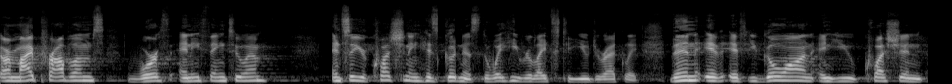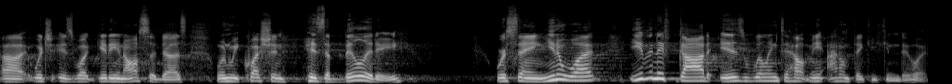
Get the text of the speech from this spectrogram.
Are my problems worth anything to him? And so you're questioning his goodness, the way he relates to you directly. Then, if, if you go on and you question, uh, which is what Gideon also does, when we question his ability, we're saying, you know what? Even if God is willing to help me, I don't think he can do it.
